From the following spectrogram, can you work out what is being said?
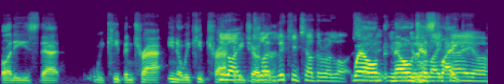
buddies that we keep in track you know we keep track like, of each other like lick each other a lot? Well so no just like, like hey, or...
